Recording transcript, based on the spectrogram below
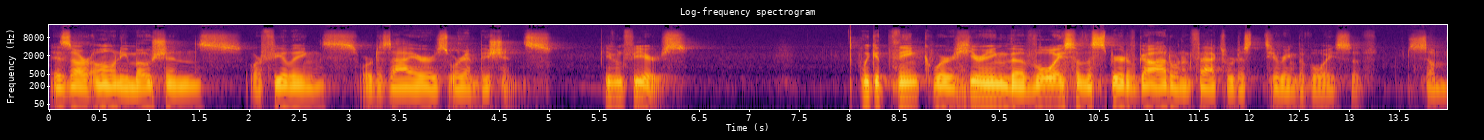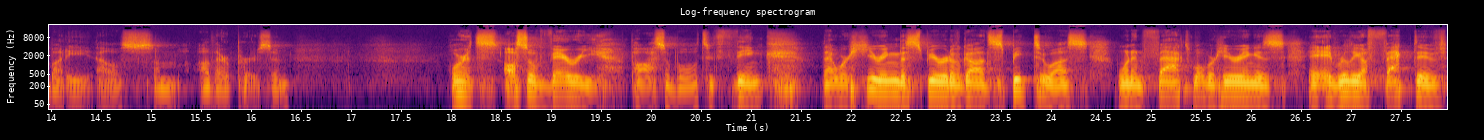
is our own emotions or feelings or desires or ambitions, even fears. We could think we're hearing the voice of the Spirit of God when in fact we're just hearing the voice of somebody else, some other person. Or it's also very possible to think that we're hearing the Spirit of God speak to us when in fact what we're hearing is a really effective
